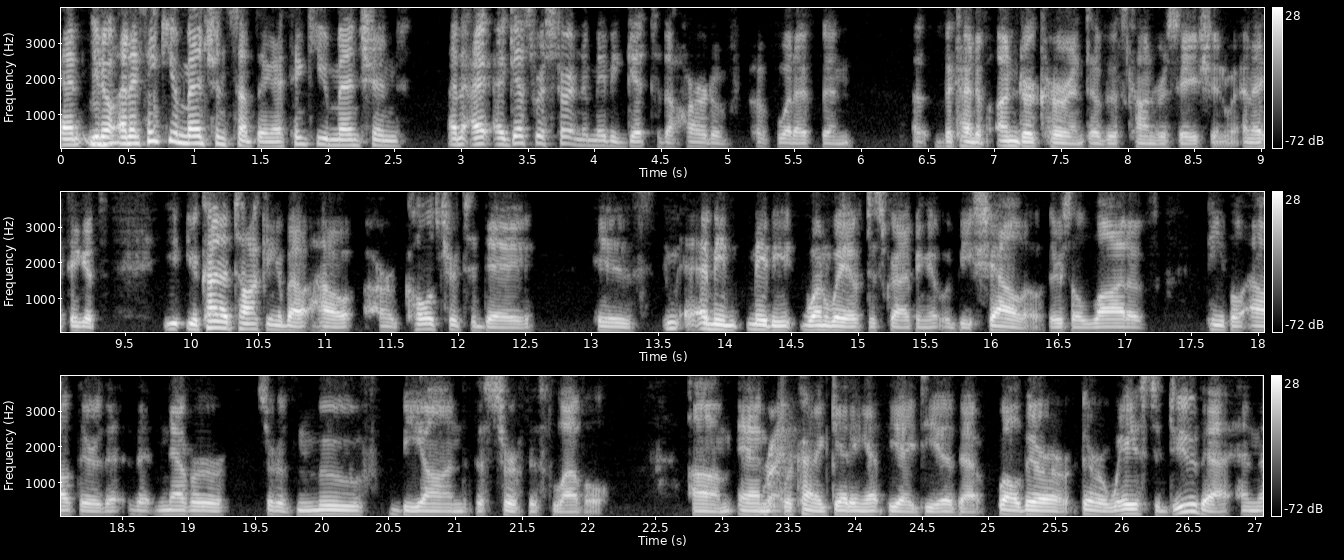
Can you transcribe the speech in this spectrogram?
And you know, Mhm. and I think you mentioned something. I think you mentioned, and I, I guess we're starting to maybe get to the heart of of what I've been, uh, the kind of undercurrent of this conversation. And I think it's you're kind of talking about how our culture today is. I mean, maybe one way of describing it would be shallow. There's a lot of people out there that that never sort of move beyond the surface level. Um, and Right. we're kind of getting at the idea that well, there are there are ways to do that, and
